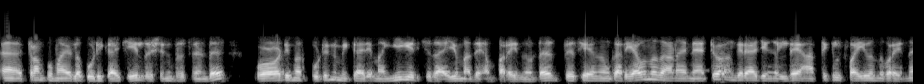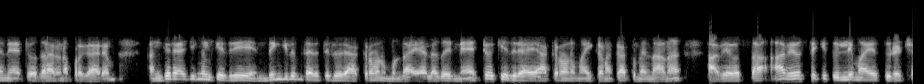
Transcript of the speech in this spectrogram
ട്രംപുമായുള്ള കൂടിക്കാഴ്ചയിൽ റഷ്യൻ പ്രസിഡന്റ് വ്ളാഡിമിർ പുടിനും ഇക്കാര്യം അംഗീകരിച്ചതായും അദ്ദേഹം പറയുന്നുണ്ട്. തീർച്ചയായും നമുക്കറിയാവുന്നതാണ് നാറ്റോ അംഗരാജ്യങ്ങളുടെ ആർട്ടിക്കിൾ ഫൈവ് എന്ന് പറയുന്ന നാറ്റോ ധാരണ പ്രകാരം അംഗരാജ്യങ്ങൾക്കെതിരെ എന്തെങ്കിലും തരത്തിലൊരു ആക്രമണം ഉണ്ടായാൽ അത് നാറ്റോക്കെതിരായ ആക്രമണമായി കണക്കാക്കുമെന്നാണ് ആ വ്യവസ്ഥ. ആ വ്യവസ്ഥയ്ക്ക് തുല്യമായ സുരക്ഷ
